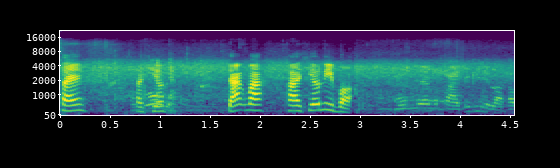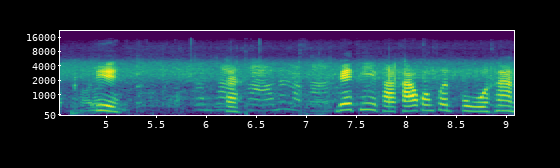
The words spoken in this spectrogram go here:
ใสผ้าเขียวจักว่าผ้าเขียวนี่บ่มุมแม่นขายที่พี่ล่ะครับพี่ อันค่ะผ้าขาวนั่นแหละค่ะเวทีผ้าขาวของเพิ่นปูหั่น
